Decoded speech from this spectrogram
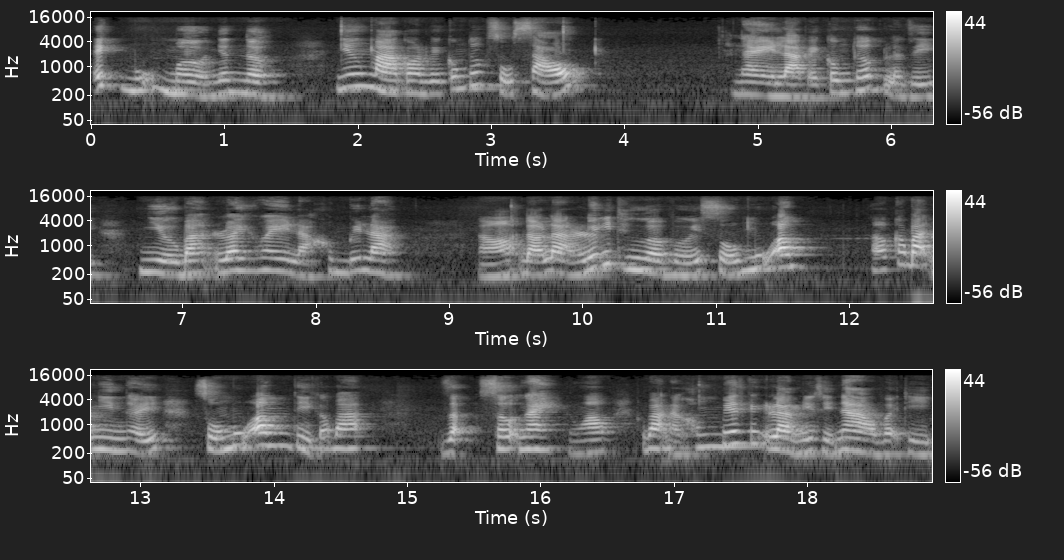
x mũ m nhân n. Nhưng mà còn cái công thức số 6 này là cái công thức là gì? Nhiều bạn loay hoay là không biết làm. Đó, đó là lũy thừa với số mũ âm. Đó, các bạn nhìn thấy số mũ âm thì các bạn dạ, sợ ngay đúng không? Các bạn là không biết cách làm như thế nào vậy thì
